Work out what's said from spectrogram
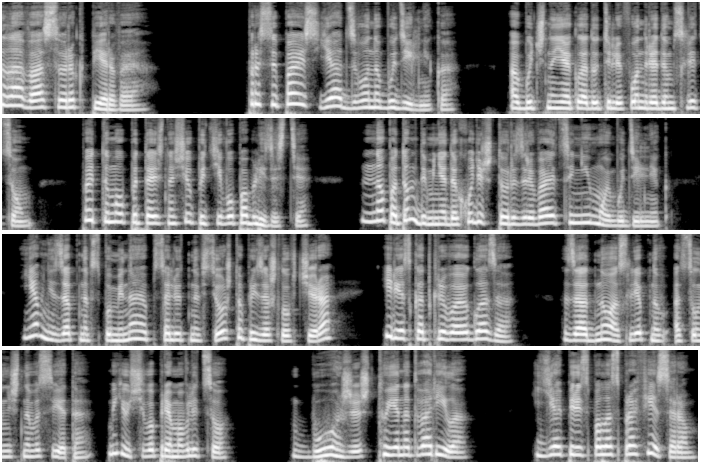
Глава 41. Просыпаюсь я от звона будильника. Обычно я кладу телефон рядом с лицом, поэтому пытаюсь нащупать его поблизости. Но потом до меня доходит, что разрывается не мой будильник. Я внезапно вспоминаю абсолютно все, что произошло вчера, и резко открываю глаза, заодно ослепнув от солнечного света, бьющего прямо в лицо. Боже, что я натворила! Я переспала с профессором.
